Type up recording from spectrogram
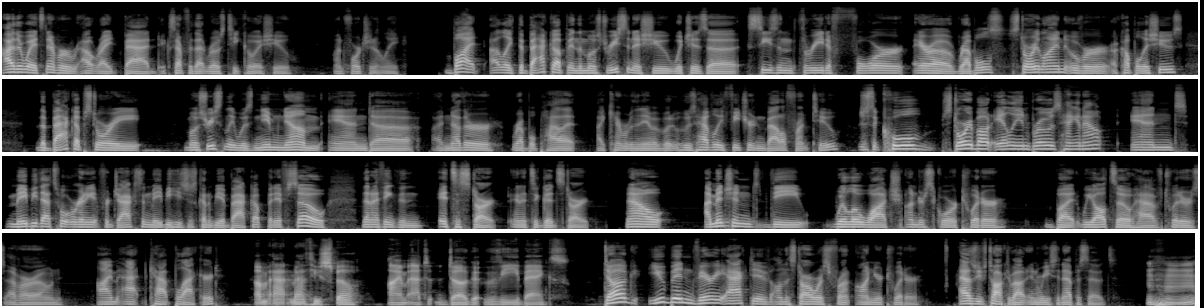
Either way, it's never outright bad, except for that Rose Tico issue, unfortunately. But I like the backup in the most recent issue, which is a season three to four era Rebels storyline over a couple issues. The backup story most recently was Nien Nunb and uh, another Rebel pilot. I can't remember the name of it, but who's heavily featured in Battlefront 2. Just a cool story about alien bros hanging out. And maybe that's what we're going to get for Jaxxon. Maybe he's just going to be a backup. But if so, then I think then it's a start and it's a good start. Now, I mentioned the Willow Watch underscore Twitter, but we also have Twitters of our own. I'm at Cat Blackard. I'm at Matthew Spill. I'm at Doug V Banks. Doug, you've been very active on the Star Wars front on your Twitter, as we've talked about in recent episodes. Mm-hmm.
